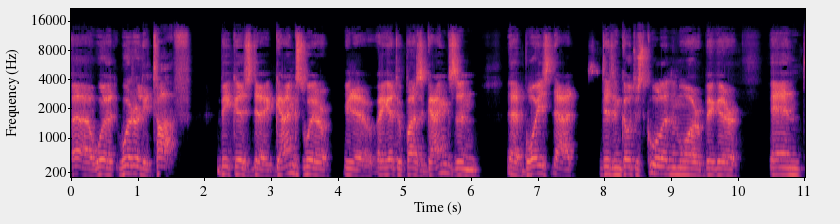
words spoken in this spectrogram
uh, were, were really tough because the gangs were, you know, I had to pass gangs and uh, boys that didn't go to school anymore, bigger, and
